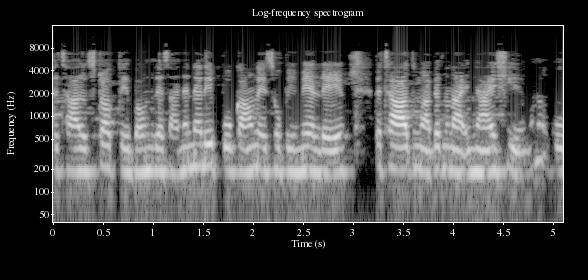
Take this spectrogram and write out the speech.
တခြား stock တွေပုံတွေဆိုင်နည်းနည်းလေးပိုကောင်းနေဆိုပေမဲ့လည်းတခြားသူမှာပြဿနာအများကြီးရှိတယ်ပေါ့နော်အခု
